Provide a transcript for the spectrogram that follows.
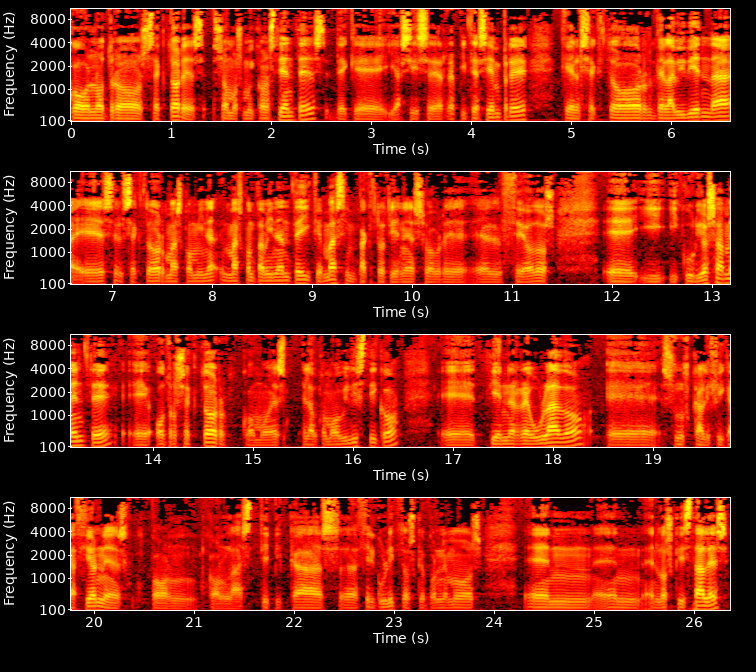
con otros sectores. Somos muy conscientes de que, y así se repite siempre, que el sector de la vivienda es el sector más, más contaminante y que más impacto tiene sobre el CO2. Eh, y, curiosamente, eh, otro sector, como es el automovilístico, eh, tiene regulado sus calificaciones con, con las típicas circulitos que ponemos en, en, en los cristales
